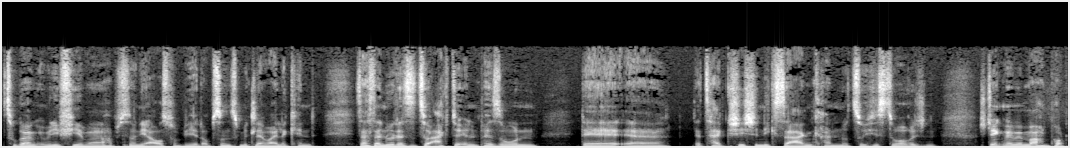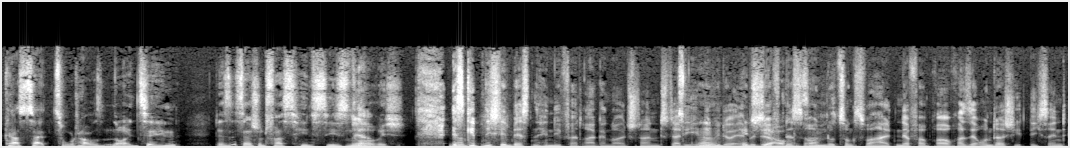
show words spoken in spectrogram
Zugang über die Firma, habe ich noch nie ausprobiert, ob es uns mittlerweile kennt. Ich sage dann nur, dass er zur aktuellen Person der, äh, der Zeitgeschichte nichts sagen kann, nur zur historischen. Ich denke mir, wir machen Podcast seit 2019. Das ist ja schon fast his- historisch. Es gibt nicht den besten Handyvertrag in Deutschland, da die Ja, individuellen auch Bedürfnisse und. Nutzungsverhalten der Verbraucher sehr unterschiedlich sind.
